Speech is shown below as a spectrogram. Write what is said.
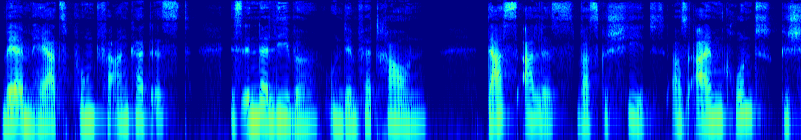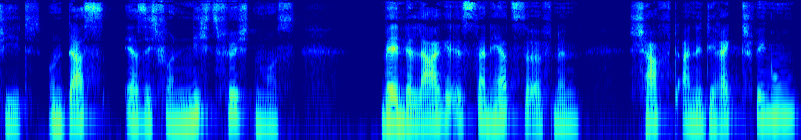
Wer im Herzpunkt verankert ist, ist in der Liebe und dem Vertrauen. Das alles, was geschieht, aus einem Grund geschieht und dass er sich von nichts fürchten muss. Wer in der Lage ist, sein Herz zu öffnen, schafft eine Direktschwingung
